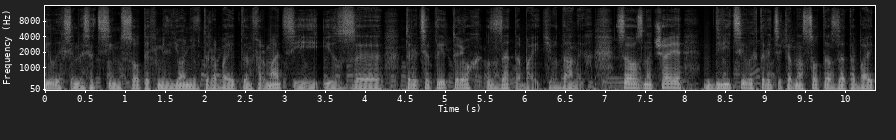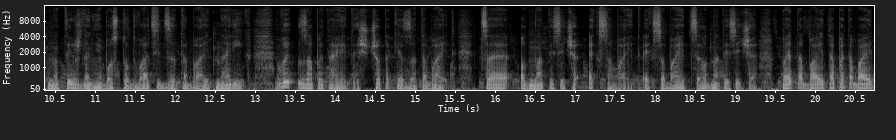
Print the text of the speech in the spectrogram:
328,77 мільйонів терабайт інформації із е, 33 зетабайтів даних. Це означає 2,31 зетабайт на тиждень або 120 зетабайт на рік. Ви запитаєте, що таке зетабайт? Це одна тисяча ексабайт. Ексабайт це одна тисяча петабайт, а петабайт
